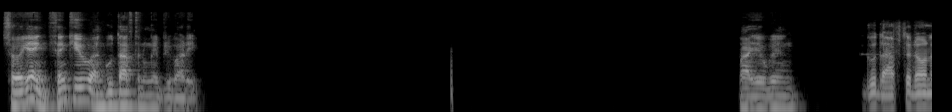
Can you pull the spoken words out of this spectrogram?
So again, thank you, and good afternoon, everybody. Bye, Eugen. Good afternoon,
